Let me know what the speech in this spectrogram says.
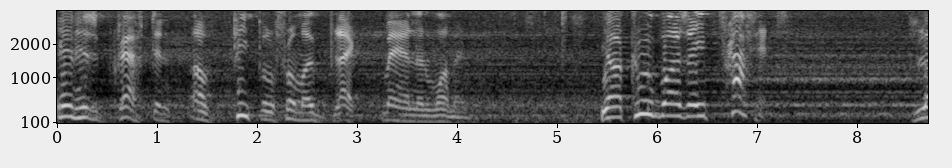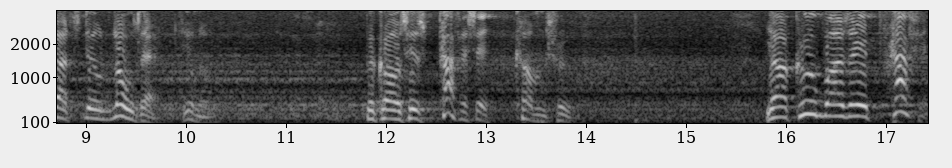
in his grafting of people from a black man and woman. Yaqub was a prophet. Lots don't know that, you know because his prophecy come true. Yaqub was a prophet,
